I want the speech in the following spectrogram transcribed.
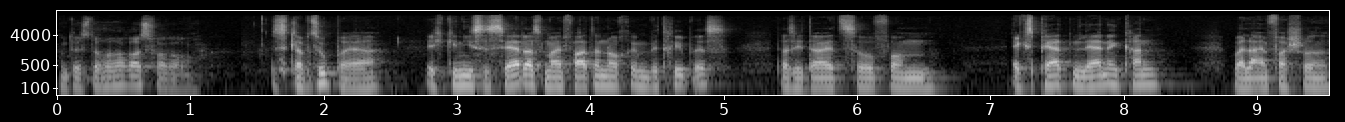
Und das ist eine Herausforderung. Das klappt super, ja. Ich genieße es sehr, dass mein Vater noch im Betrieb ist, dass ich da jetzt so vom Experten lernen kann, weil er einfach schon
